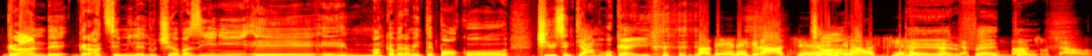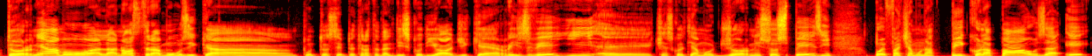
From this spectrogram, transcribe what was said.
Grande, grazie mille Lucia Vasini e, e, manca veramente poco, ci risentiamo, ok? Va bene, grazie, ciao. grazie. Perfetto. Grazie un bacio, ciao. Torniamo alla nostra musica, appunto sempre tratta dal disco di oggi che è Risvegli, ci ascoltiamo Giorni Sospesi, poi facciamo una piccola pausa e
